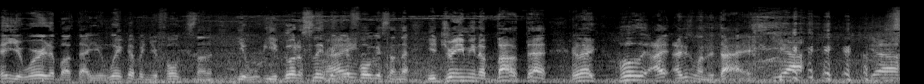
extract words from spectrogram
and you're worried about that. You wake up and you're focused on it. You you go to sleep and you're focused on that. You're dreaming about that. You're like, holy, I, I just want to die. Yeah. Yeah.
